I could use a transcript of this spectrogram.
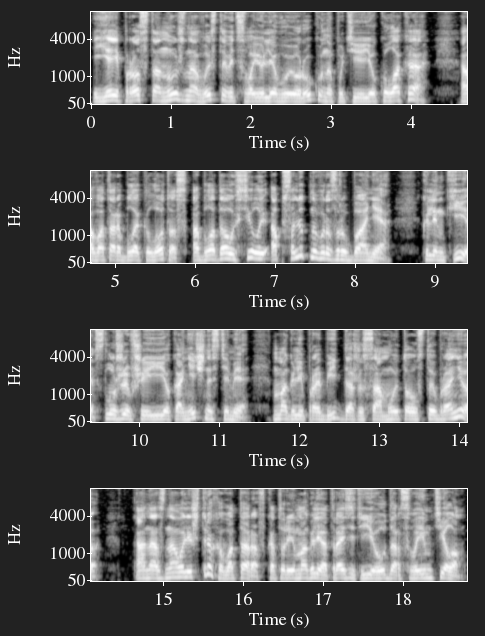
Ей просто нужно выставить свою левую руку на пути её кулака. Аватар Блэк Лотос обладал силой абсолютного разрубания. Клинки, служившие её конечностями, могли пробить даже самую толстую броню. Она знала лишь трёх аватаров, которые могли отразить её удар своим телом,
